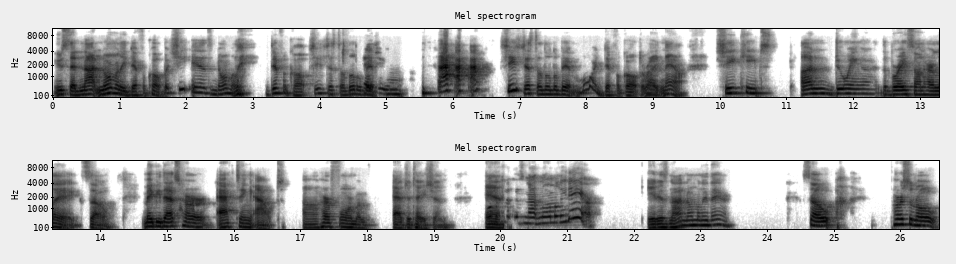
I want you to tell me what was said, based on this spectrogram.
you said not normally difficult but she is normally difficult. She's just a little bit she's just a little bit more difficult right now she keeps undoing the brace on her leg so maybe that's her acting out uh, her form of agitation. Well, and it's not normally there. It is not normally there. So, personal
